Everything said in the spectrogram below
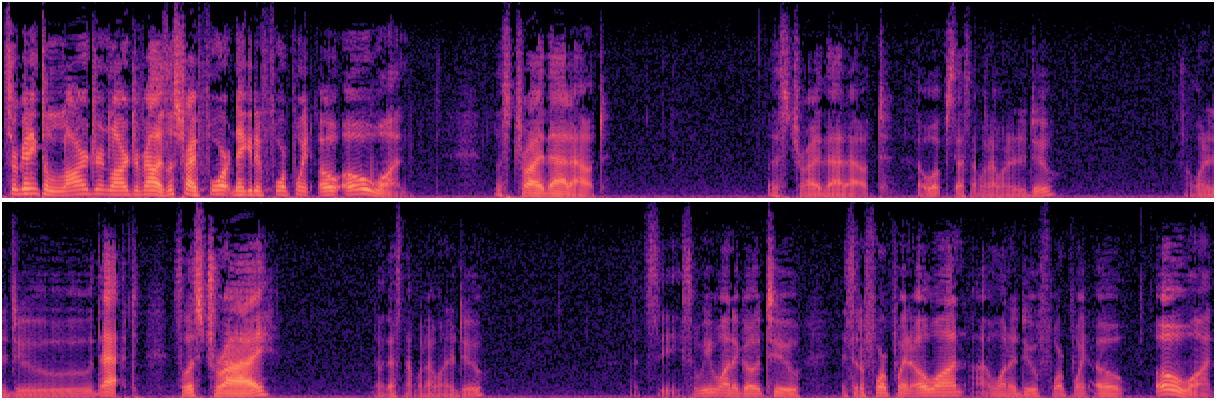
So we're getting to larger and larger values. Let's try 4, negative 4.001. Let's try that out. Let's try that out. Oh, whoops, that's not what I wanted to do. I wanted to do that. So let's try. No, that's not what I want to do. Let's see. So we want to go to, instead of 4.01, I want to do 4.001.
